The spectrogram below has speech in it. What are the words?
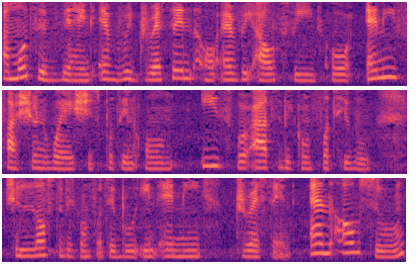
A motive behind every dressing or every outfit or any fashion wear she's putting on is for her to be comfortable. She loves to be comfortable in any dressing. And also,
